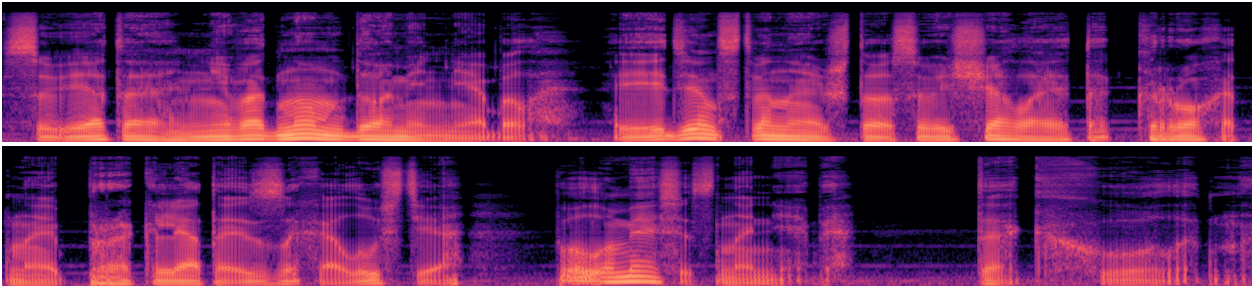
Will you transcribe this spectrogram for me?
Света ни в одном доме не было. Единственное, что освещало это крохотное проклятое захолустье – полумесяц на небе. Так холодно.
